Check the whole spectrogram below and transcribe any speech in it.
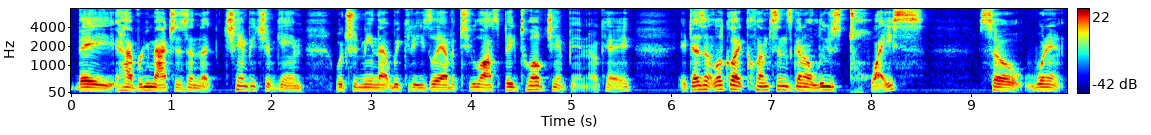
they have rematches in the championship game, which would mean that we could easily have a two loss Big 12 champion, okay? It doesn't look like Clemson's going to lose twice. So, wouldn't,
